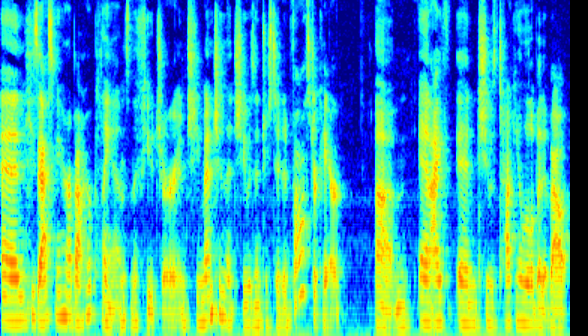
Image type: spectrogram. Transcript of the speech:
and he's asking her about her plans in the future. And she mentioned that she was interested in foster care. Um, and I and she was talking a little bit about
